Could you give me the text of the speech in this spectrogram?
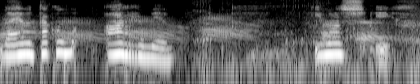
dajemy taką armię. I masz ich.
